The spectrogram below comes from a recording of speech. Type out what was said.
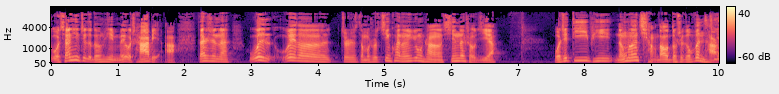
我相信这个东西没有差别啊，但是呢，为为了就是怎么说，尽快能用上新的手机啊，我这第一批能不能抢到都是个问号。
